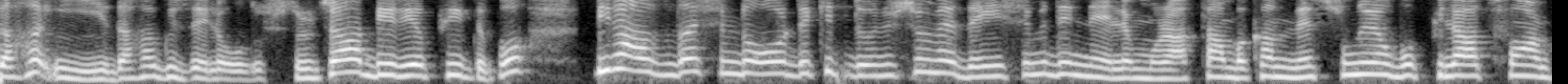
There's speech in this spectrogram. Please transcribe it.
daha iyi, daha güzeli oluşturacağı bir yapıydı bu. Biraz da şimdi oradaki dönüşüm ve değişimi dinleyelim Murat'tan. Bakalım ne sunuyor bu platform?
